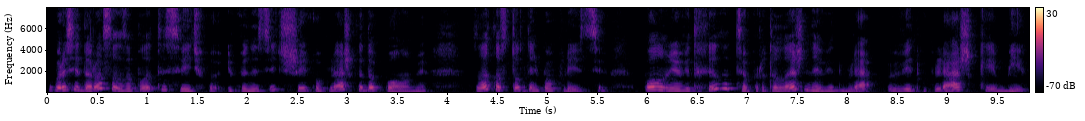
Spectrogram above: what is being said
Попросіть дорослих запалити свічкою і піднесіть шийку пляшки до полум'я. Злеко стукніть по плівці. Полум'я відхилиться протилежний від, бля... від пляшки бік.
